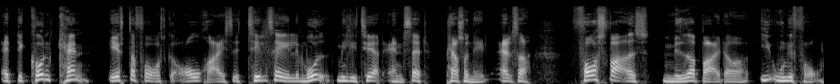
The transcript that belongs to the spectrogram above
at det kun kan efterforske og rejse tiltale mod militært ansat personel, altså forsvarets medarbejdere i uniform.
